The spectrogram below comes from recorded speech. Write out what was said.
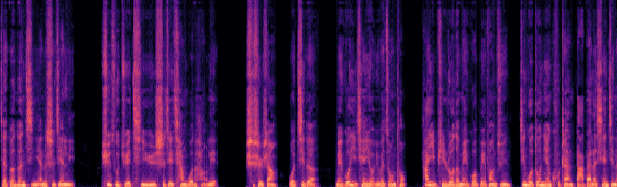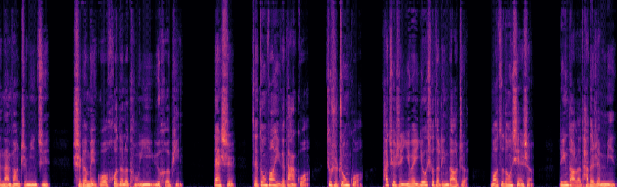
在短短几年的时间里迅速崛起于世界强国的行列？事实上，我记得美国以前有一位总统，他以贫弱的美国北方军经过多年苦战，打败了先进的南方殖民军，使得美国获得了统一与和平。”但是在东方一个大国，就是中国，他却是一位优秀的领导者。毛泽东先生领导了他的人民，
